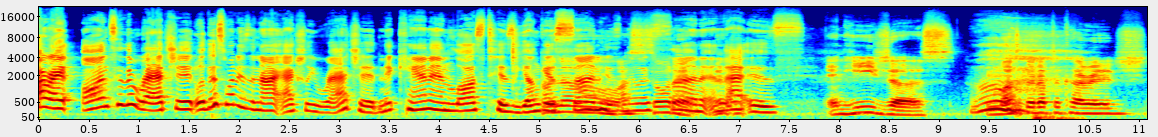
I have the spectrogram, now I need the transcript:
All right, on to the Ratchet. Well, this one is not actually Ratchet. Nick Cannon lost his youngest I son, his know, I newest son, that. and That- that is And he just mustered up the courage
